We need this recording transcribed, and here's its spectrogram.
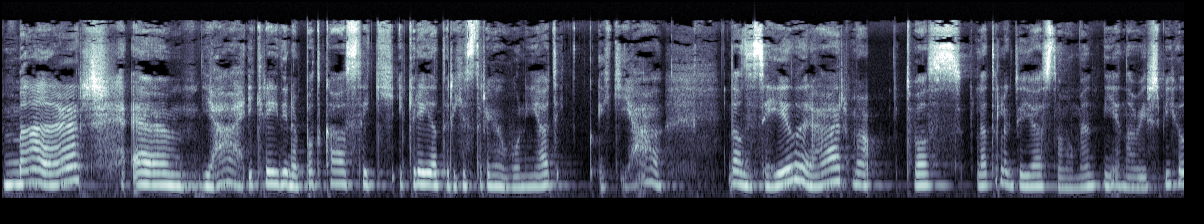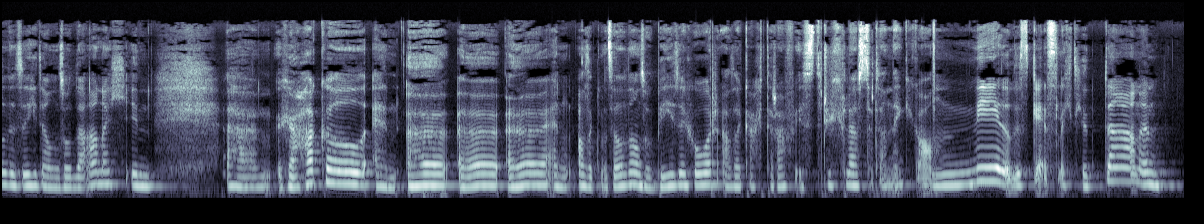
Maar uh, ja, ik kreeg in een podcast, ik, ik kreeg dat er gisteren gewoon niet uit. Ik, ja, dat is heel raar, maar het was letterlijk de juiste moment niet. En dat weerspiegelde zich dan zodanig in um, gehakkel en uh, uh, uh. En als ik mezelf dan zo bezig hoor, als ik achteraf eens terugluister, dan denk ik, oh nee, dat is kei slecht gedaan. En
